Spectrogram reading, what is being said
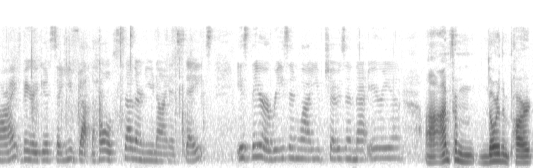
All right, very good, so you've got the whole southern United States. Is there a reason why you've chosen that area? Uh, I'm from northern part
